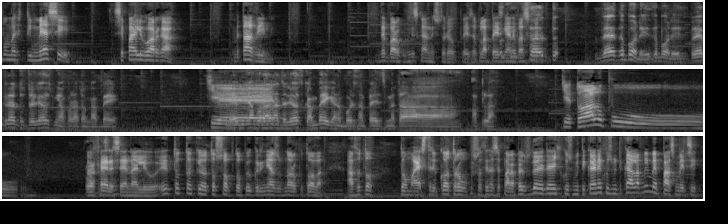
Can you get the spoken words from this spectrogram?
μ, μέχρι τη μέση σε πάει λίγο αργά. Μετά δίνει. Δεν παρακολουθείς κανένα ιστορία που παίζει. Απλά παίζει για να ανεβάσεις. Θα- κάτι. το- Δεν δεν μπορεί, δεν μπορεί. Πρέπει να το τελειώσεις μια φορά τον καμπέι. Και... Πρέπει μια φορά να τελειώσεις το καμπέι για να μπορείς να παίζεις μετά απλά. και το άλλο που. Που Αφαίρεσε ένα λίγο. Είναι το, το, εκείνο το shop το οποίο γκρινιάζω την ώρα που το είδα. Αυτό το, το μαεστρικό τρόπο που προσπαθεί να σε παραπέμψει. Ναι, ναι, έχει κοσμητικά, ναι, έχει κοσμητικά, αλλά μην με πας με έτσι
